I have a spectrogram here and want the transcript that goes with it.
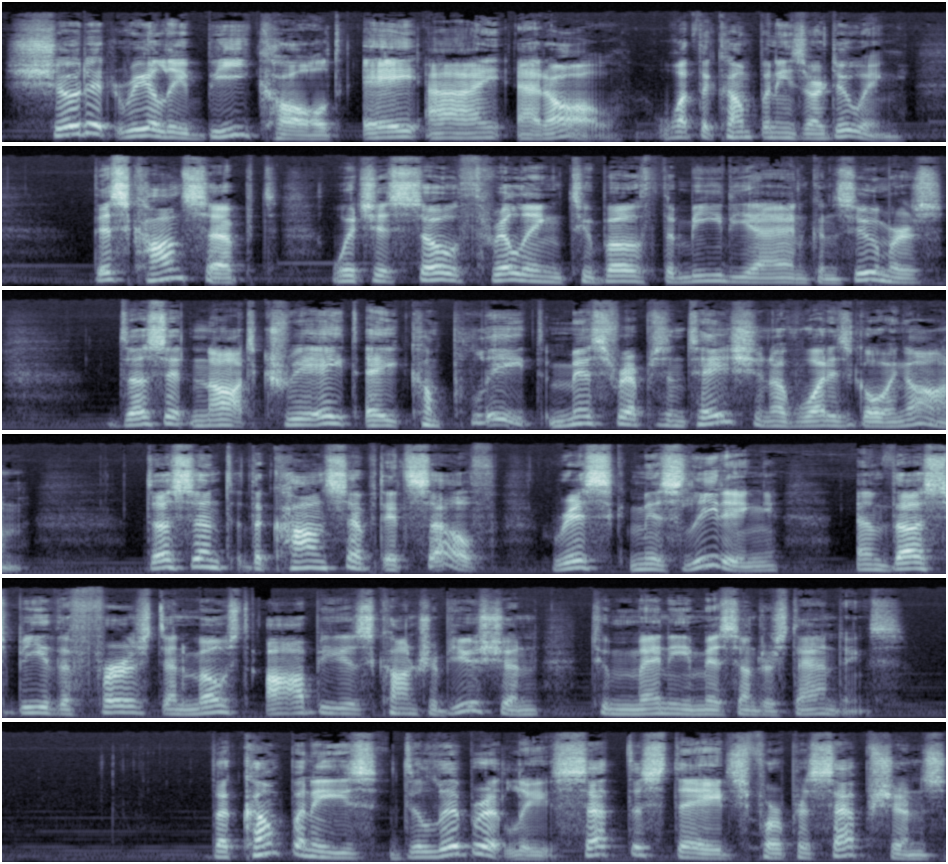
Should it really be called AI at all, what the companies are doing? This concept, which is so thrilling to both the media and consumers, does it not create a complete misrepresentation of what is going on? Doesn't the concept itself risk misleading and thus be the first and most obvious contribution to many misunderstandings? The companies deliberately set the stage for perceptions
